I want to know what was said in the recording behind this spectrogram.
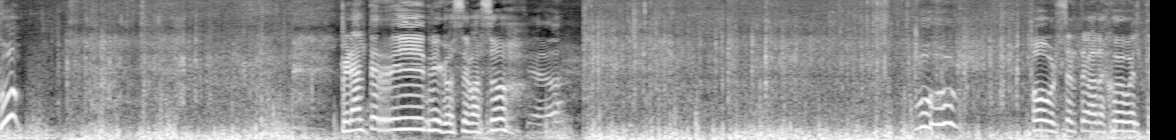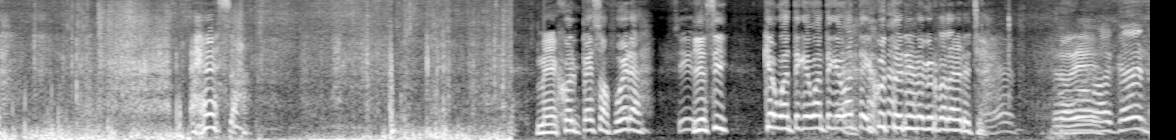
¡Uh! Peralte rítmico, se pasó. Uh, oh, por suerte me atajó de vuelta. Esa. Me dejó el peso afuera. Y yo así, que aguante, que aguante, que aguante. Y justo venía una curva a la derecha. Pero bien.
